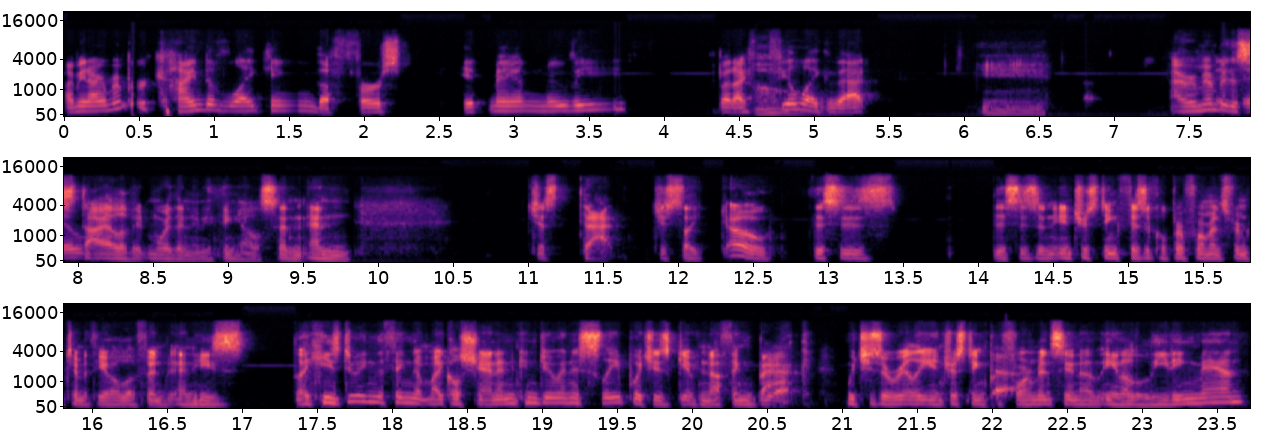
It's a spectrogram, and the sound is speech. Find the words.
I mean, I remember kind of liking the first Hitman movie, but I feel Oh. like that. Yeah. I remember the It- it- style of it more than anything else. And and just that, just like, oh, this is this is an interesting physical performance from Timothy Olyphant, and he's like he's doing the thing that Michael Shannon can do in his sleep, which is give nothing Yeah. back, which is a really interesting Yeah. performance in a in a leading man.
